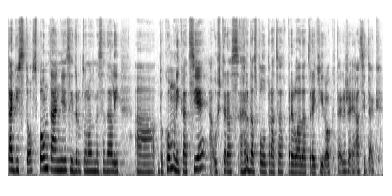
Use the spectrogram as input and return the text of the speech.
takisto spontánne s Hydrotunom sme sa dali a, do komunikácie a už teraz hrdá spolupráca prevláda tretí rok, takže asi tak.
